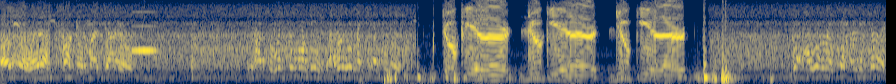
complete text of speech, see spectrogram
Oh yeah, where the fuck is my gyro? You have to wait some more days. I don't get my check today. Dookie alert! Dookie alert! Dookie alert! I get my check on the third.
